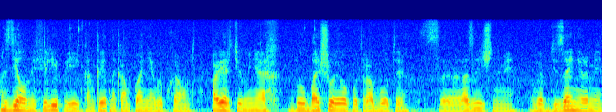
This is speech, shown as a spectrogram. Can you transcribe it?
сделанный Филипп и конкретно компания WebHound. Поверьте, у меня был большой опыт работы с различными веб-дизайнерами,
